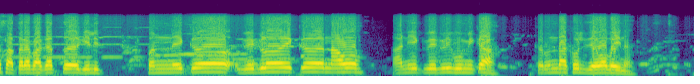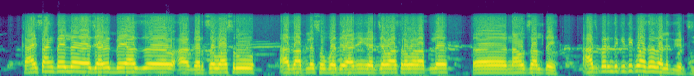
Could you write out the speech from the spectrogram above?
सातारा भागात अं, गेलीत. पण एक अं, वेगळं एक अं, नाव आणि एक वेगळी भूमिका करून दाखवली देवाबाईनं. काय सांगता येईल अं, जावेद भाई आज अं, घरचं वासरू आज आपल्यासोबत आहे आणि घरच्या वासरावर आपलं अं, नाव चालतंय. आजपर्यंत किती वासरं झालेत घरची?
